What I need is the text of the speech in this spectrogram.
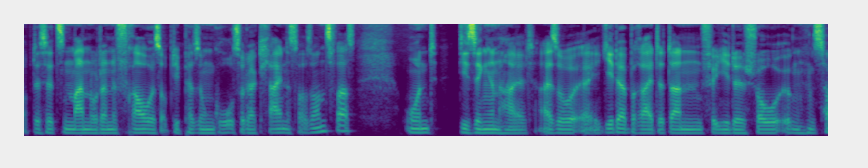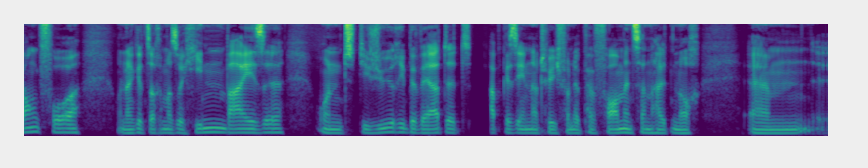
ob das jetzt ein Mann oder eine Frau ist, ob die Person groß oder klein ist oder sonst was. Und die singen halt. Also äh, jeder bereitet dann für jede Show irgendeinen Song vor und dann gibt's auch immer so Hinweise und die Jury bewertet, abgesehen natürlich von der Performance dann halt noch, ähm, äh,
